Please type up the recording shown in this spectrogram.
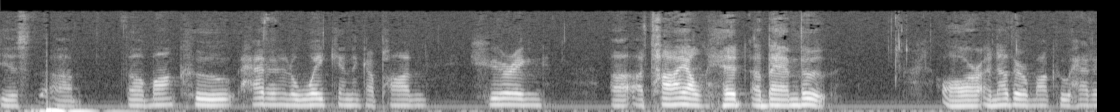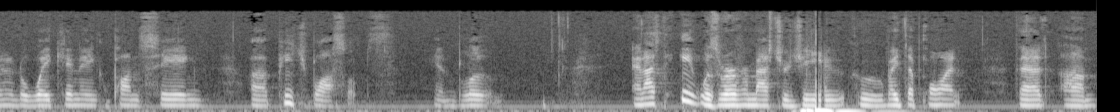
is um, the monk who had an awakening upon hearing uh, a tile hit a bamboo, or another monk who had an awakening upon seeing uh, peach blossoms in bloom. And I think it was Reverend Master G who made the point that um,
